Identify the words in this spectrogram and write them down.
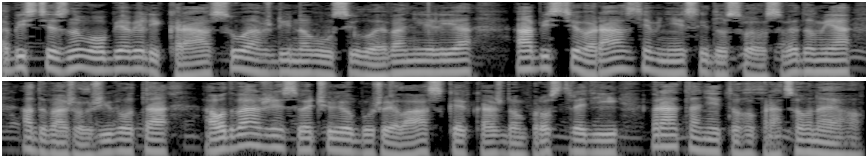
aby ste znovu objavili krásu a vždy novú silu Evanielia a aby ste ho rázne vniesli do svojho svedomia a do vášho života a odvážne svedčili o Božej láske v každom prostredí, vrátane toho pracovného.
